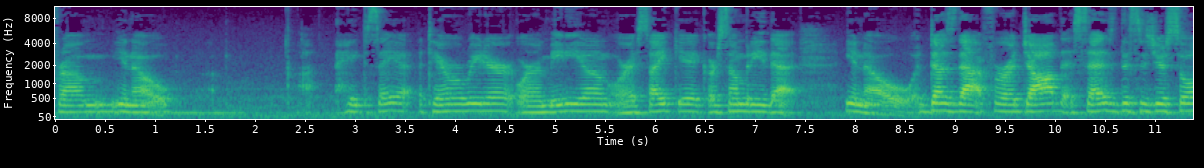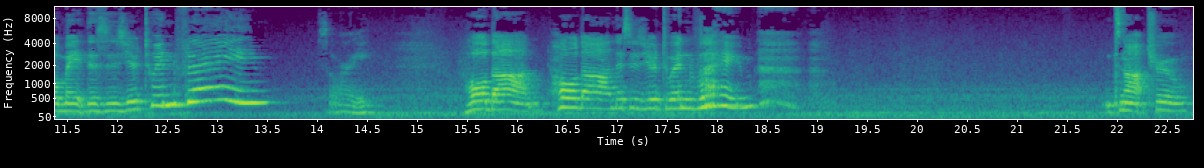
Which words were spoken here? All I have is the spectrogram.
from, you know, hate to say it, a tarot reader or a medium or a psychic or somebody that, you know, does that for a job that says this is your soulmate, this is your twin flame. Sorry. Hold on, hold on, this is your twin flame. It's not true.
